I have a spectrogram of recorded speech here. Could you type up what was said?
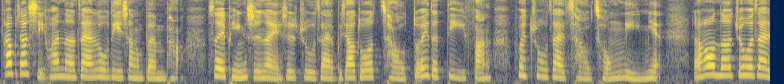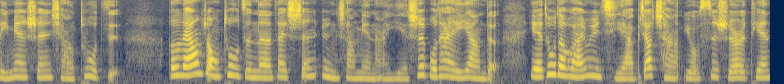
它比较喜欢呢在陆地上奔跑，所以平时呢也是住在比较多草堆的地方，会住在草丛里面，然后呢就会在里面生小兔子。而两种兔子呢，在生育上面呢，也是不太一样的。野兔的怀孕期啊比较长，有四十二天；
